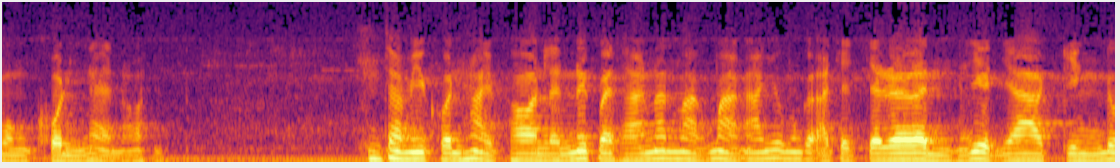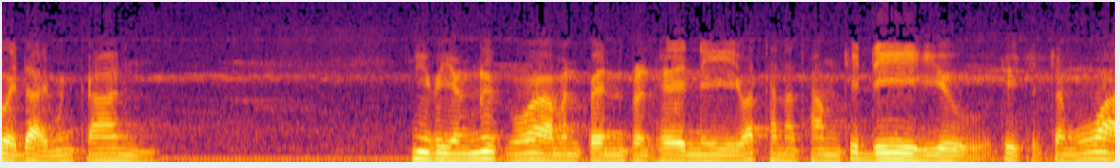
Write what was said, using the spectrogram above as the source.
มงคลแน่นอนถ้ามีคนให้พรแล้วนึกไปทางนั้นมาก ๆ อายุมันก็อาจจะเจริญ ยืดยาวจริงด้วยได้เหมือนกัน นี่ก็ยังนึกว่ามันเป็นประเพณีวัฒนธรรมที่ดีอยู่ ที่จะจังไหว้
